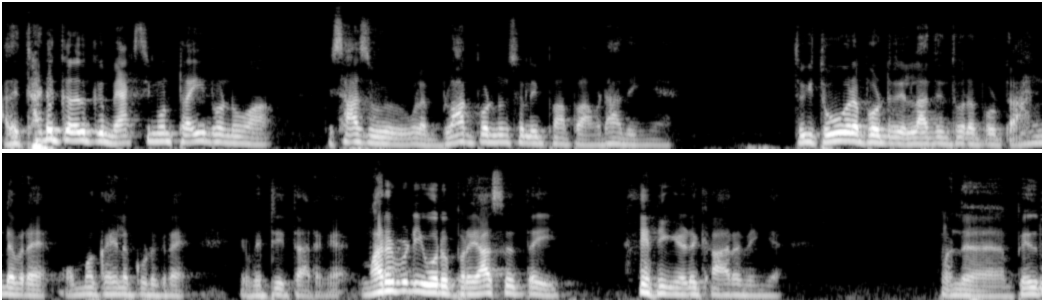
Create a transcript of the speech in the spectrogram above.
அதை தடுக்கிறதுக்கு மேக்சிமம் ட்ரை பண்ணுவான். பிசாசு உங்களை பிளாக் பண்ணுன்னு சொல்லி பார்ப்பான் விடாதீங்க. தூக்கி தூர போட்டு எல்லாத்தையும் தூர போட்டு ஆண்டவரே உம்ம கையில் கொடுக்குறேன். வெற்றி தாருங்க. மறுபடி ஒரு பிரயாசத்தை நீங்கள் எடுக்க ஆரம்பிங்க. அந்த பேர்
